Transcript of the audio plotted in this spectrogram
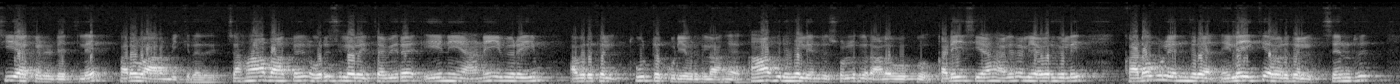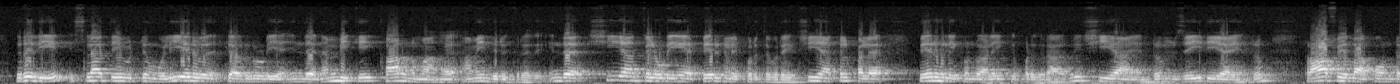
ஷியாக்களிடத்திலே பரவ ஆரம்பிக்கிறது. சஹாபாக்களில் ஒரு சிலரை தவிர ஏனைய அனைவரையும் அவர்கள் தூற்றக்கூடியவர்களாக காவிர்கள் என்று சொல்லுகிற அளவுக்கு கடைசியாக அலிரலி அவர்களை கடவுள் என்கிற நிலைக்கு அவர்கள் சென்று இறுதியில் இஸ்லாத்தை விட்டு வெளியேறுவதற்கு அவர்களுடைய இந்த நம்பிக்கை காரணமாக அமைந்திருக்கிறது. இந்த ஷியாக்களுடைய பெயர்களை பொறுத்தவரை ஷியாக்கள் பல பெயர்களை கொண்டு அழைக்கப்படுகிறார்கள். ஷியா என்றும் ஜெய்தியா என்றும் ராஃபிலா போன்ற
